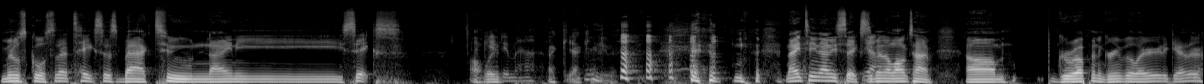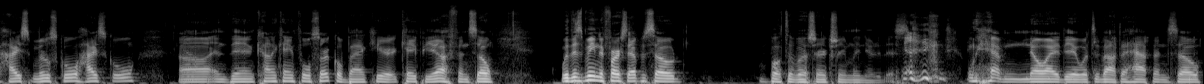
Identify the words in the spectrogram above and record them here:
middle school. So that takes us back to '96. I can't do math. I, I can't do that. 1996. Yeah. It's been a long time. Um, grew up in the Greenville area together, high s- middle school, high school, uh, and then kind of came full circle back here at KPF. And so, with this being the first episode, both of us are extremely new to this. we have no idea what's about to happen. So,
